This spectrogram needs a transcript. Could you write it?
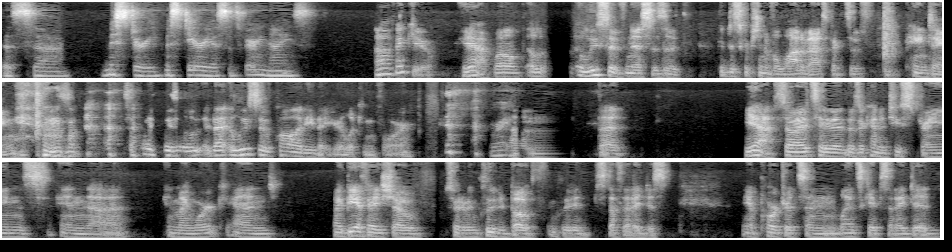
this uh, mystery, mysterious. It's very nice. oh, thank you. Yeah, well, el- elusiveness is a good description of a lot of aspects of painting. so there's elu- that elusive quality that you're looking for. Right. Um, but yeah, so I'd say that those are kind of two strains in uh, in my work, and my BFA show sort of included both, included stuff that I just, you know, portraits and landscapes that I did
